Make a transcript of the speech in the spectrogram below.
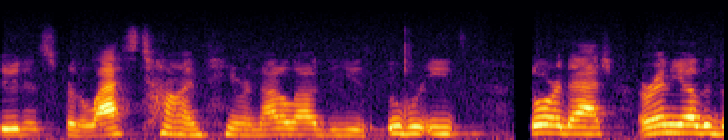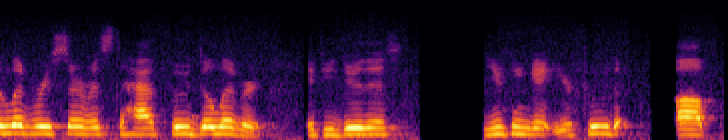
Students, for the last time, you are not allowed to use Uber Eats, DoorDash, or any other delivery service to have food delivered. If you do this, you can get your food up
